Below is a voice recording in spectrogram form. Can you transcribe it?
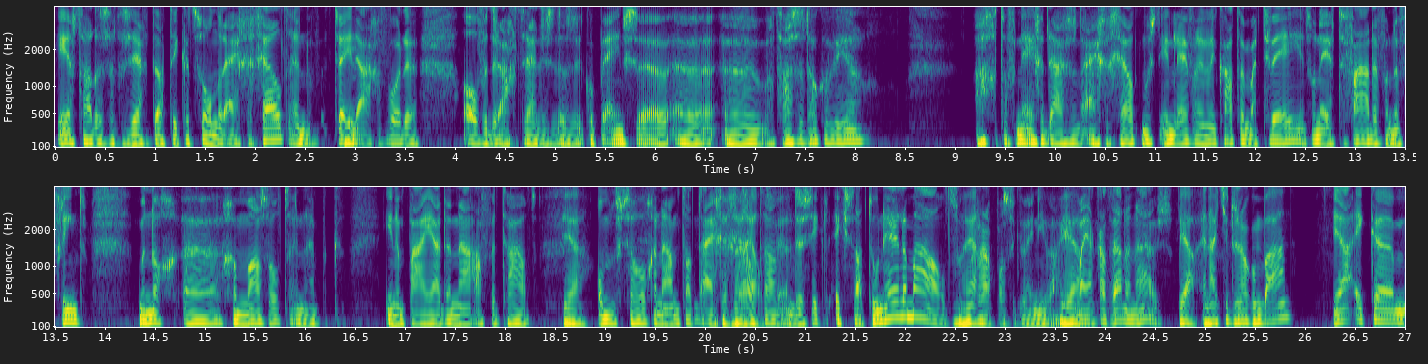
Eerst hadden ze gezegd dat ik het zonder eigen geld. En twee dagen voor de overdracht zeiden ze dat ik opeens. wat was het ook alweer? Acht of 9000 eigen geld moest inleveren. En ik had er maar twee. En toen heeft de vader van een vriend me nog eh, gemazzeld. En heb ik in een paar jaar daarna afbetaald. Ja. Om zogenaamd dat eigen geld Geld, ja. Dus ik, ik zat toen helemaal zo Ja. krap als ik weet niet. Ja. Maar ja, ik had wel een huis. Ja, en had je toen ook een baan? Ja, ik, ehm,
